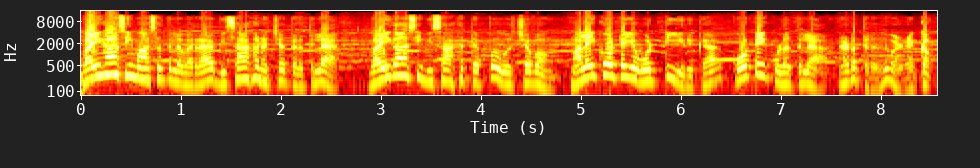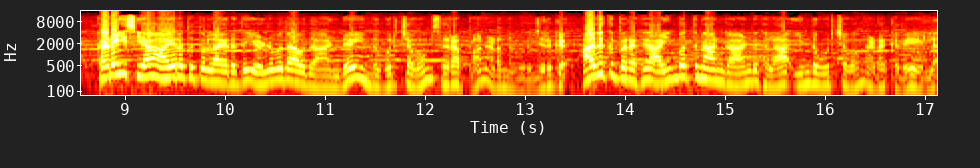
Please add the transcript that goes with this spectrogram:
வைகாசி மாசத்துல வர்ற விசாக நட்சத்திரத்துல வைகாசி விசாக தெப்ப உற்சவம் மலைக்கோட்டையை ஒட்டி இருக்க கோட்டை குளத்துல நடத்துறது வழக்கம். கடைசியா ஆயிரத்தி தொள்ளாயிரத்தி எழுபதாவது ஆண்டு இந்த உற்சவம் சிறப்பா நடந்து முடிஞ்சிருக்கு. அதுக்கு பிறகு ஐம்பத்தி நான்கு ஆண்டுகளா இந்த உற்சவம் நடக்கவே இல்லை.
